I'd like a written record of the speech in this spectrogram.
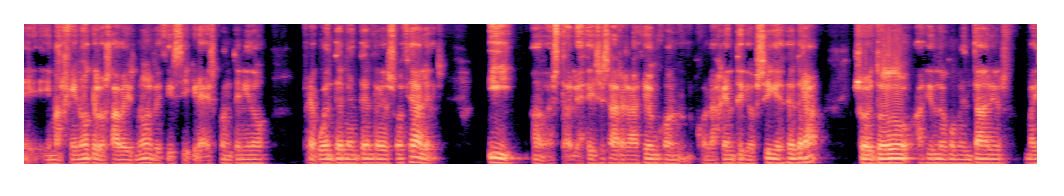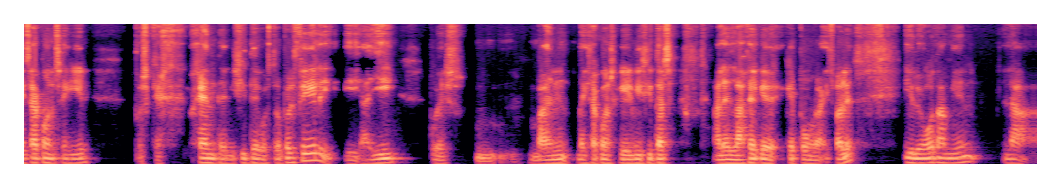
eh, imagino que lo sabéis, ¿no? Es decir, si creáis contenido frecuentemente en redes sociales y establecéis esa relación con, con, la gente que os sigue, etcétera, sobre todo haciendo comentarios, vais a conseguir pues que gente visite vuestro perfil y, allí pues van, vais a conseguir visitas al enlace que, pongáis, ¿vale? Y luego también la,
